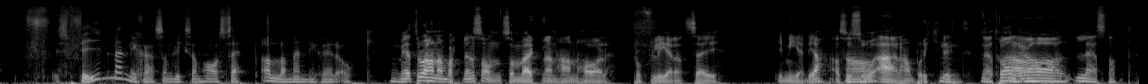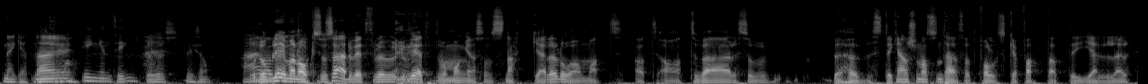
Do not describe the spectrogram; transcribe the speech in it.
fin människa som liksom har sett alla människor och Men jag tror han har varit en sån som verkligen han har profilerat sig i media. Alltså Ja. så är han på riktigt. Mm. Jag tror aldrig Ja. jag har läst något negativt. Nej. ingenting Precis. liksom. Nej, Och då blir man också så här, du vet, för du vet att det var många som snackade då om att, att ja, tyvärr så behövs det kanske något sånt här så att folk ska fatta att det gäller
